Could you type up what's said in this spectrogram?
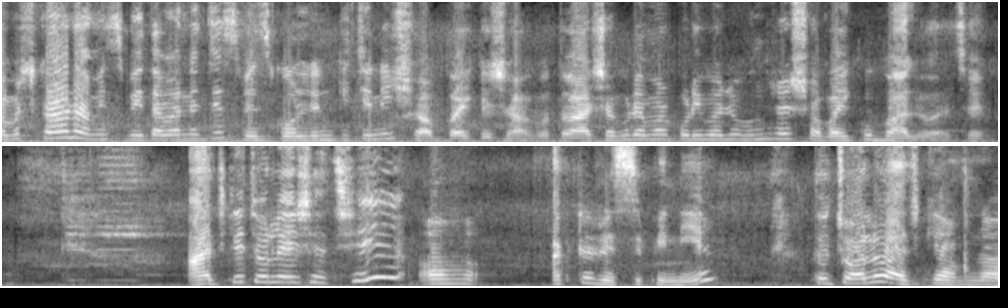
নমস্কার, আমি স্মিতা ব্যানার্জি স্মিস গোল্ডেন কিচেনে সবাইকে স্বাগত। আশা করি আমার পরিবারের বন্ধুরা সবাই খুব ভালো আছে। আজকে চলে এসেছি একটা রেসিপি নিয়ে। তো চলো আজকে আমরা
